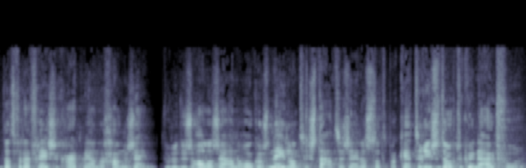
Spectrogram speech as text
Dat we daar vreselijk hard mee aan de gang zijn. We doen er dus alles aan om ook als Nederland in staat te zijn, als dat pakket er is, het ook te kunnen uitvoeren.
